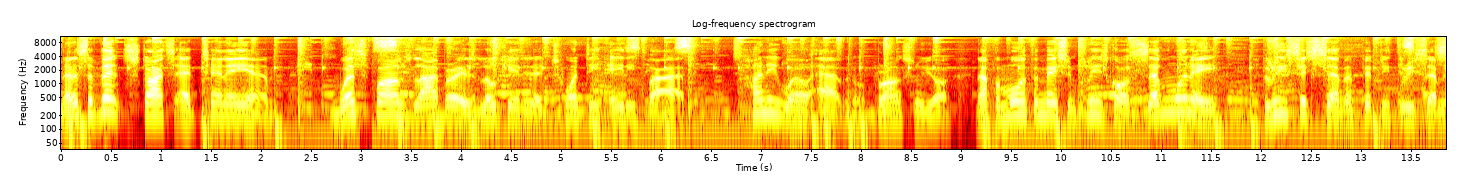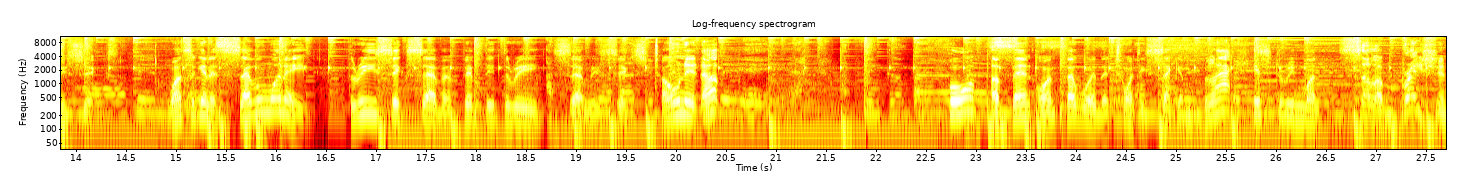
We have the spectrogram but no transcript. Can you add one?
Now, this event starts at 10 a.m. West Farms Library is located at 2085 Honeywell Avenue, Bronx, New York. Now, for more information, please call 718 367 5376. Once again, it's 718 367 5376. Tone it up. Fourth event on February the 22nd, Black History Month celebration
